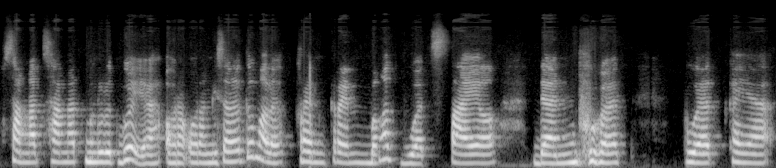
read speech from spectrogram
sangat-sangat menurut gue ya orang-orang di sana tuh malah keren-keren banget buat style dan buat buat kayak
